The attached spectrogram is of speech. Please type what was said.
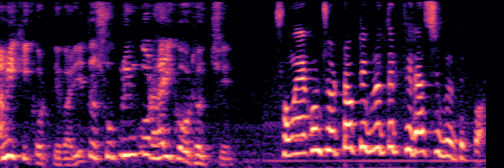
আমি কি করতে পারি? তো সুপ্রিম কোর্ট হাইকোর্ট হচ্ছে। সময় এখন ছোট্ট, একটি বিরতির, ফিরে আসছি বিরতির পর।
